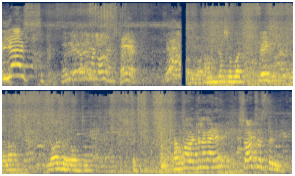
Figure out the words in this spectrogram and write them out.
येस आमच्यासोबत फेक झाला लॉल झालं आमचं. आमका वाटलेलं काय रे? शॉर्ट्स असतले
